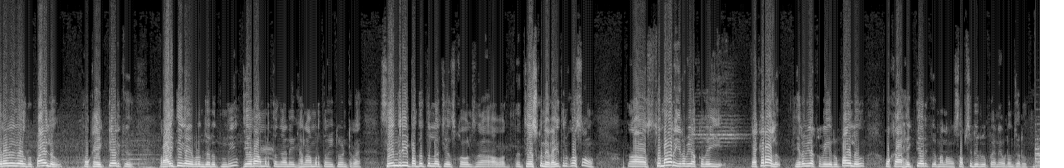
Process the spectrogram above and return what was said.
ఇరవై వేల రూపాయలు ఒక హెక్టేర్కి రాయితీగా ఇవ్వడం జరుగుతుంది. జీవామృతం కానీ ఘనామృతం ఇటువంటి సేంద్రియ పద్ధతుల్లో చేసుకోవాల్సిన చేసుకునే రైతుల కోసం సుమారు ఇరవై ఒక్క వెయ్యి ఎకరాలు ఇరవై ఒక వెయ్యి రూపాయలు ఒక హెక్టేర్కి మనం సబ్సిడీ రూపాయన ఇవ్వడం జరుగుతుంది.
